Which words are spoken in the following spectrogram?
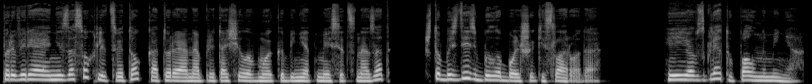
проверяя, не засох ли цветок, который она притащила в мой кабинет месяц назад, чтобы здесь было больше кислорода. Ее взгляд упал на меня.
